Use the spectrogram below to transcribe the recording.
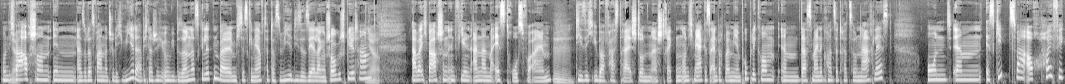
Und ich Ja. war auch schon in, also das waren natürlich wir, da habe ich natürlich irgendwie besonders gelitten, weil mich das genervt hat, dass wir diese sehr lange Show gespielt haben. ja. Aber ich war auch schon in vielen anderen Maestros vor allem, Hm. die sich über fast drei Stunden erstrecken. Und ich merke es einfach bei mir im Publikum, ähm, dass meine Konzentration nachlässt. Und ähm, es gibt zwar auch häufig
